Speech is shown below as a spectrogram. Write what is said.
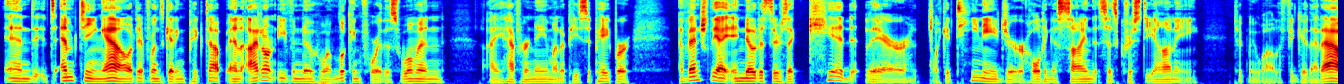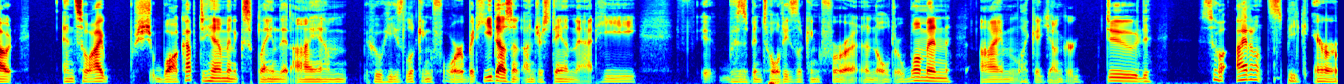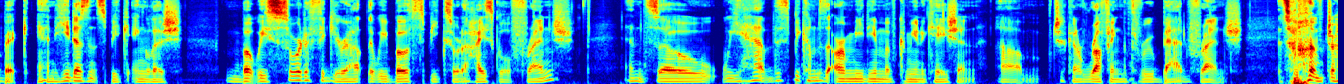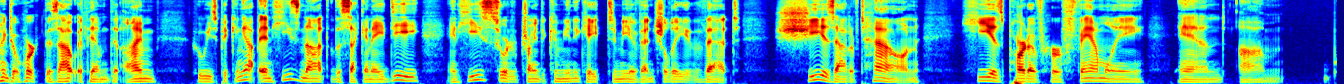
and it's emptying out. Everyone's getting picked up, and I don't even know who I'm looking for. This woman I have her name on a piece of paper. Eventually, I notice there's a kid there, like a teenager, holding a sign that says Cristiani. It took me a while to figure that out. And so I walk up to him and explain that I am who he's looking for, but he doesn't understand that. He has been told he's looking for an older woman. I'm like a younger dude. So I don't speak Arabic and he doesn't speak English, but we sort of figure out that we both speak sort of high school French. And so we have this becomes our medium of communication, um, just kind of roughing through bad French. So I'm trying to work this out with him that I'm who he's picking up, and he's not the second AD, and he's sort of trying to communicate to me eventually that she is out of town, he is part of her family, and um,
